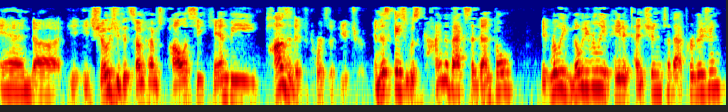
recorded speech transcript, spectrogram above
And uh, it shows you that sometimes policy can be positive towards the future. In this case, it was kind of accidental. It really nobody really paid attention to that provision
